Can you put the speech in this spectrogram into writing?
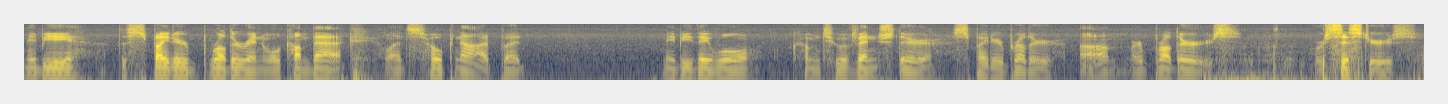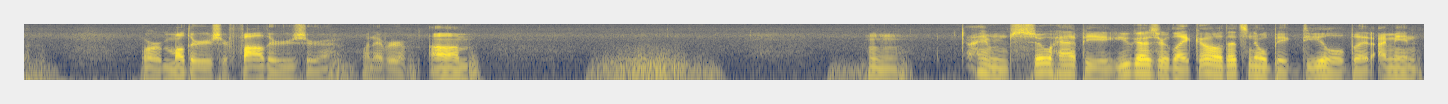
maybe the spider brotherin will come back. Let's hope not, but maybe they will come to avenge their spider brother, um, or brothers, or sisters or mothers or fathers or whatever. Um, hmm. I am so happy. You guys are like, oh, that's no big deal, but I mean,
